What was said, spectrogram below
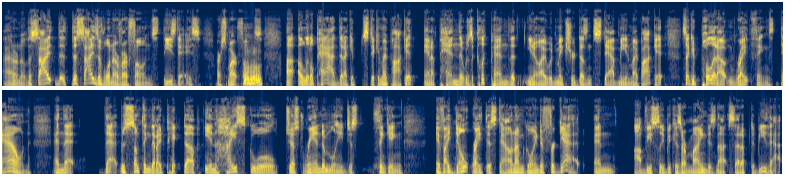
I don't know, the size, the, the size of one of our phones these days, our smartphones, mm-hmm. uh, a little pad that I could stick in my pocket and a pen that was a click pen that, you know, I would make sure doesn't stab me in my pocket. So I could pull it out and write things down. And that, that was something that I picked up in high school just randomly, just thinking, if I don't write this down, I'm going to forget. And obviously, because our mind is not set up to be that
